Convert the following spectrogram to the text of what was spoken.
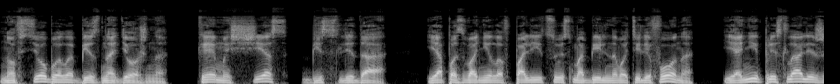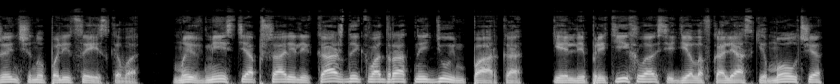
Но все было безнадежно. Кэм исчез без следа. Я позвонила в полицию с мобильного телефона, и они прислали женщину полицейского. Мы вместе обшарили каждый квадратный дюйм парка. Келли притихла, сидела в коляске молча,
